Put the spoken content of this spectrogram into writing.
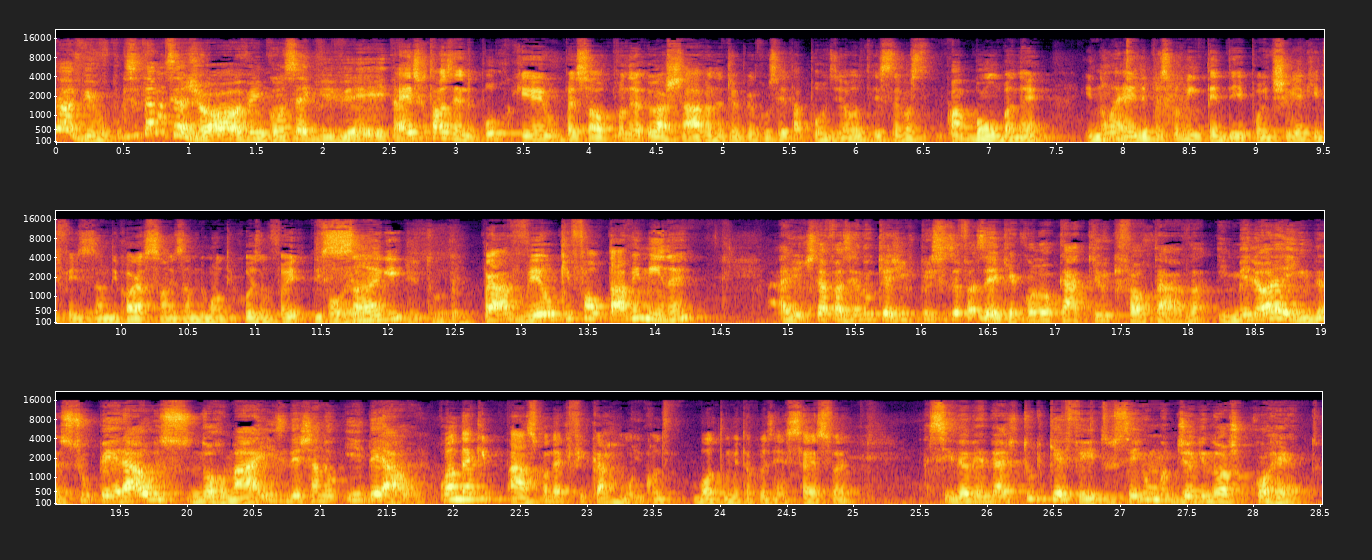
Tava vivo, porque você tava, você é jovem, consegue viver e tal. É isso que eu tava dizendo, porque o pessoal, quando eu eu achava, né, eu tinha preconceito a porra, dizia "Ó, esse negócio com a bomba, né? E não é, depois que eu vim entender, pô, a gente cheguei aqui, a gente fez exame de coração, exame de um monte de coisa, não foi? De Foi, sangue, de tudo. pra ver o que faltava em mim, né? A gente está fazendo o que a gente precisa fazer, que é colocar aquilo que faltava e, melhor ainda, superar os normais e deixar no ideal. Quando é que passa, quando é que fica ruim? Quando bota muita coisa em excesso, é? Assim, na verdade, tudo que é feito sem um diagnóstico correto,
